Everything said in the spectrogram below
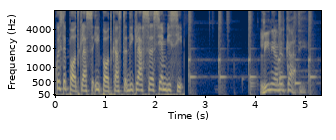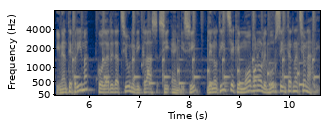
Questo è Podclass, il podcast di Class CNBC. Linea mercati. In anteprima, con la redazione di Class CNBC, le notizie che muovono le borse internazionali.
